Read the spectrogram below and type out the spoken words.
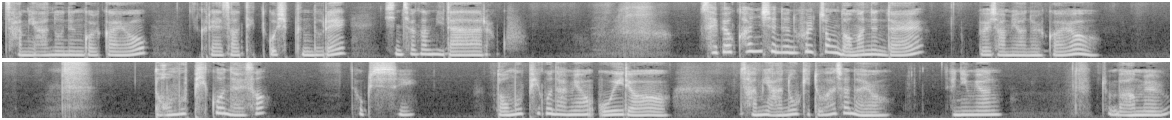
잠이 안 오는 걸까요? 그래서 듣고 싶은 노래 신청합니다. 라고. 새벽 1시는 훌쩍 넘었는데 왜 잠이 안 올까요? 너무 피곤해서? 혹시 너무 피곤하면 오히려 잠이 안 오기도 하잖아요. 아니면 좀 마음을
